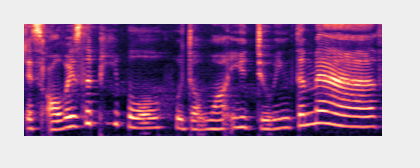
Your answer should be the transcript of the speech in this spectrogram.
It's always the people who don't want you doing the math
